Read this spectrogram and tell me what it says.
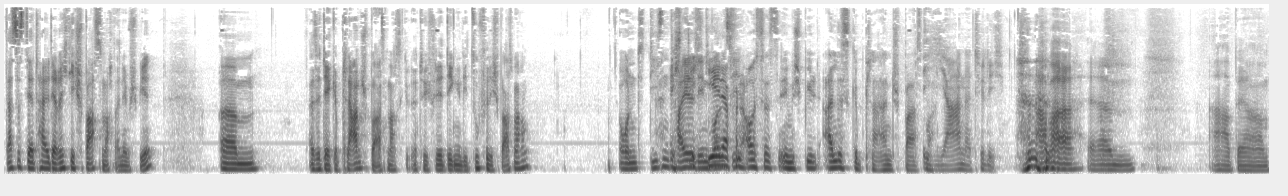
das ist der Teil, der richtig Spaß macht an dem Spiel. Ähm, also der geplant Spaß macht. Es gibt natürlich viele Dinge, die zufällig Spaß machen. Und diesen Ich, Teil, ich den gehe wollen davon aus, dass im Spiel alles geplant Spaß macht. ja, natürlich. Aber ähm, aber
